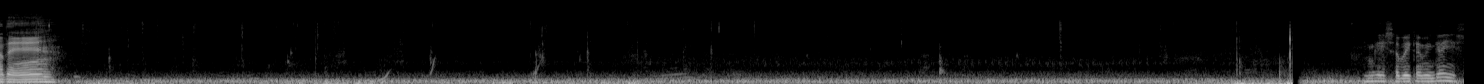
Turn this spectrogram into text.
Shee. natin. Eh. Guys, sabay kami guys.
